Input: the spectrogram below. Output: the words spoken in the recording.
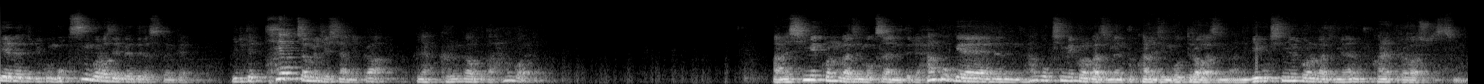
예배 드리고 목숨 걸어서 예배 드렸을 텐데 이렇게 타협점을 제시하니까 그냥 그런가 보다 한 거예요. 많은 시민권을 가진 목사님들이 한국에는 한국 시민권을 가지면 북한에 지금 못 들어가지만 미국 시민권을 가지면 북한에 들어갈 수 있습니다.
